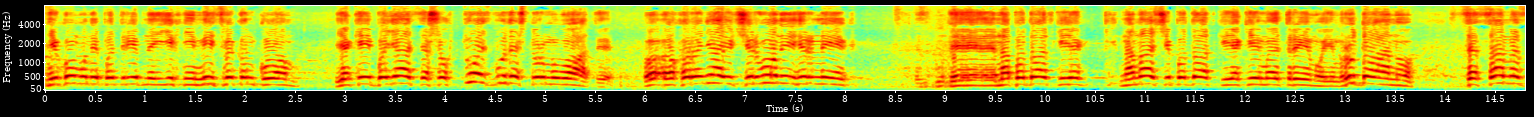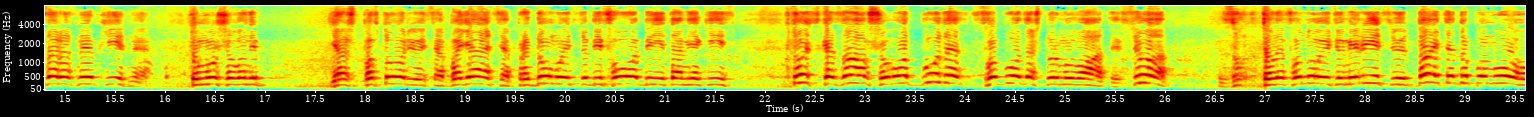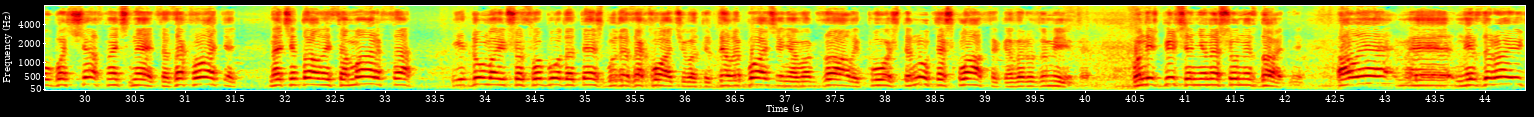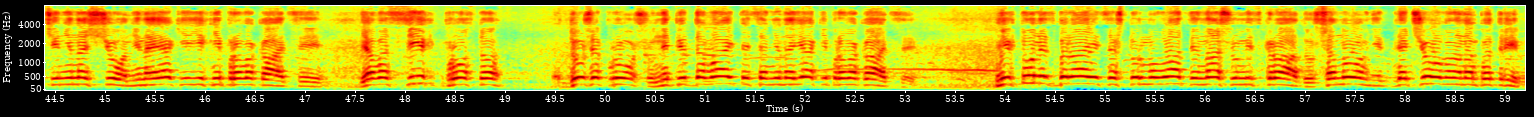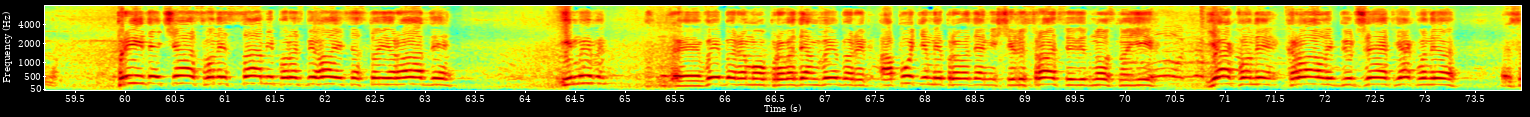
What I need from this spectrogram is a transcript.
нікому не потрібний їхній міськвиконком, який бояться, що хтось буде штурмувати. Охороняють червоний гірник е, на податки, на наші податки, які ми отримуємо. Рудану. Це саме зараз необхідне, тому що вони я ж повторююся, бояться, придумують собі фобії там якісь. Хтось сказав, що от буде свобода штурмувати. Все, телефонують у міліцію, дайте допомогу, бо зараз почнеться. Захватять, начиталися Марса і думають, що свобода теж буде захвачувати телебачення, вокзали, пошти. Ну це ж класика, ви розумієте. Вони ж більше ні на що не здатні. Але е, невзираючи ні на що, ні на які їхні провокації, я вас всіх просто дуже прошу, не піддавайтеся ні на які провокації. Ніхто не збирається штурмувати нашу міськраду. Шановні, для чого вона нам потрібна? Прийде час, вони самі порозбігаються з тої ради, і ми виберемо, проведемо вибори, а потім ми проведемо ще ілюстрацію відносно їх, як вони крали бюджет, як вони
